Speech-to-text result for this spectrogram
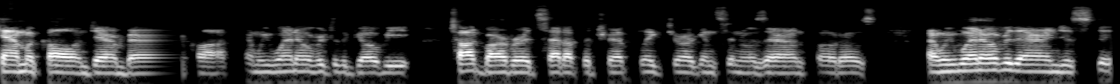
Cam McCaul, and Darren Berrecloth, and we went over to the Gobi. Todd Barber had set up the trip. Blake Jorgenson was there on photos and we went over there and just uh,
